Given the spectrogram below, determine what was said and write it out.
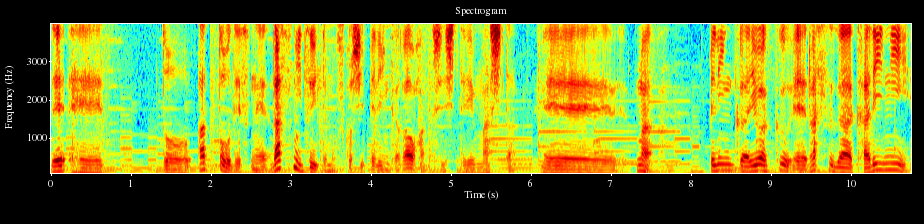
でえー、とあとですねラスについても少しペリンカがお話ししていました。えー、まあペリンカ曰く、え、ラスが仮に、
